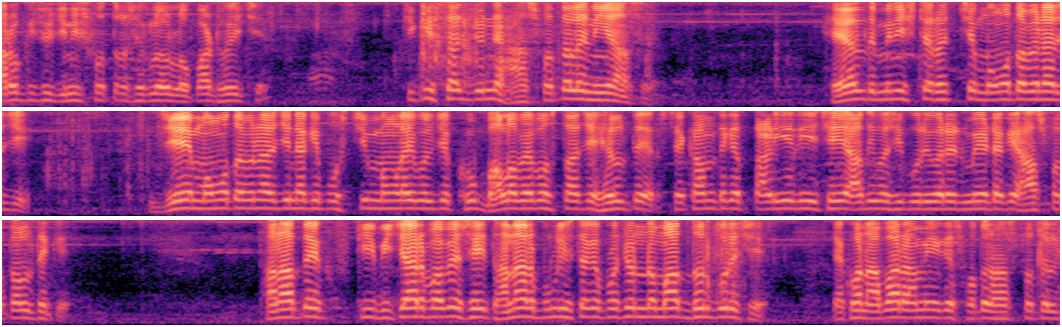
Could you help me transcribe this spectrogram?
আরও কিছু জিনিসপত্র, সেগুলো লোপাট হয়েছে। চিকিৎসার জন্য হাসপাতালে নিয়ে আসে। হেলথ মিনিস্টার হচ্ছে মমতা ব্যানার্জি। যে মমতা ব্যানার্জি নাকি পশ্চিমবাংলায় বলছে, খুব ভালো ব্যবস্থা আছে হেলথের। সেখান থেকে তাড়িয়ে দিয়েছে এই আদিবাসী পরিবারের মেয়েটাকে হাসপাতাল থেকে। থানাতে কি বিচার পাবে, সেই থানার পুলিশ তাকে প্রচণ্ড মারধর করেছে। এখন আবার আমি একে সদর হাসপাতালে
